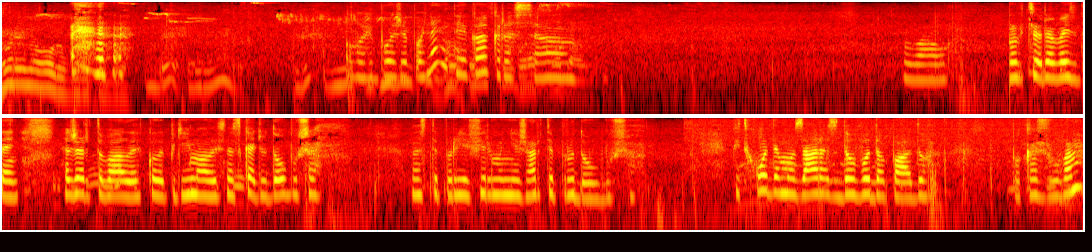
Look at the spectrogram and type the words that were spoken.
Гори на гору. Ой, Боже, погляньте, яка краса. Вау. Ми вчора весь день жартували, коли підіймались на скелю Довбуша. У нас тепер є фірмені жарти про Довбуша. Підходимо зараз до водопаду. Покажу вам.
